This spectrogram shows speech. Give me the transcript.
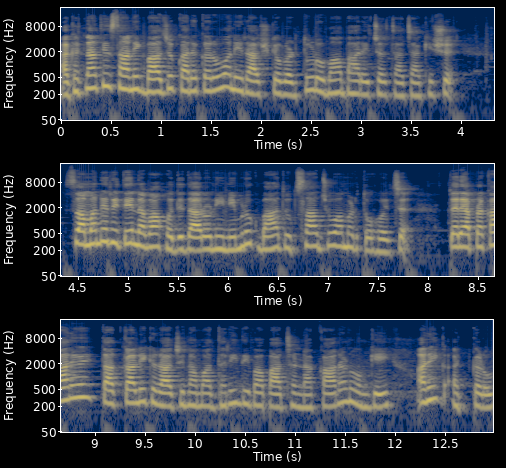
આ ઘટનાથી સ્થાનિક ભાજપ કાર્યકરો અને રાજકીય વર્તુળોમાં ભારે ચર્ચા જાગી છે. સામાન્ય રીતે નવા હોદ્દેદારોની નિમણૂક બાદ ઉત્સાહ જોવા મળતો હોય છે. ત્યારે આ પ્રકારે તાત્કાલિક રાજીનામા ધરી દેવા પાછળના કારણો અંગે અનેક અટકળો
